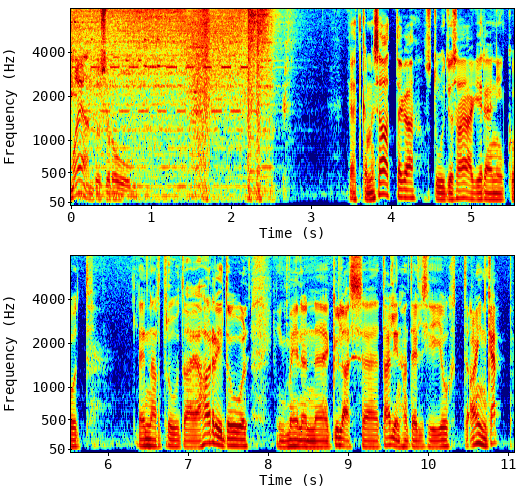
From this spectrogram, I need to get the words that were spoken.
majandusruum jätkame saatega, stuudios ajakirjanikud Lennart Ruuda ja Harri Tuul ning meil on äh, külas äh, Tallinn Hotellsi juht Ain Käpp.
